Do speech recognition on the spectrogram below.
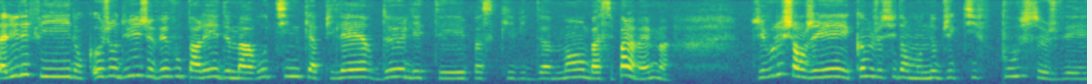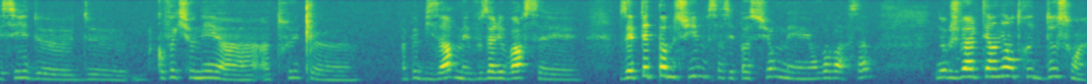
Salut les filles, donc aujourd'hui je vais vous parler de ma routine capillaire de l'été parce qu'évidemment bah c'est pas la même. J'ai voulu changer et comme je suis dans mon objectif pouce, je vais essayer de, confectionner un, truc euh, un peu bizarre mais vous allez voir, c'est vous allez peut-être pas me suivre, ça c'est pas sûr mais on va voir ça. Donc je vais alterner entre deux soins.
